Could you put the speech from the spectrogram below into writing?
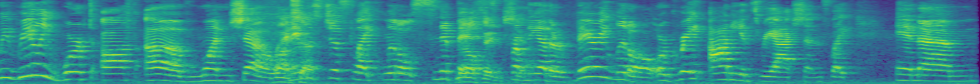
we really worked off of one show. One and it was just like little snippets Little things, from yeah. the other. Very little or great audience reactions. Like in um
